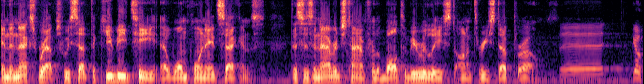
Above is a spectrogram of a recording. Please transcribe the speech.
In the next reps, we set the QB-Tee at 1.8 seconds. This is an average time for the ball to be released on a three-step throw. Set, go.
